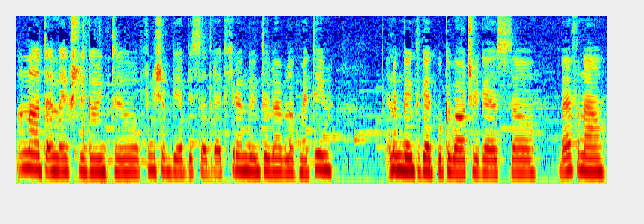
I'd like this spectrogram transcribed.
Or not, I'm actually going to finish up the episode right here. I'm going to level up my team. And I'm going to get Pokewatch, I guess. So, bye for now.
